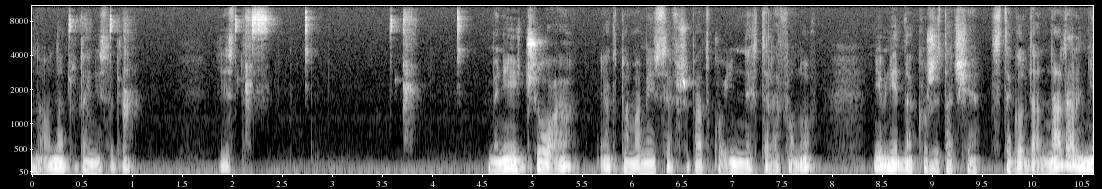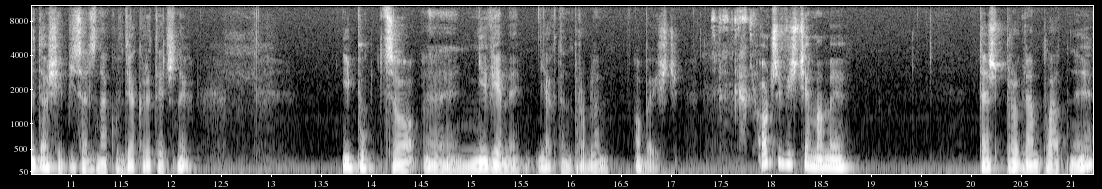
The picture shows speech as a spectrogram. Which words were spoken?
No ona tutaj niestety jest mniej czuła, jak to ma miejsce w przypadku innych telefonów. Niemniej jednak korzystać się z tego da. Nadal nie da się pisać znaków diakrytycznych i póki co e, nie wiemy, jak ten problem obejść. Oczywiście mamy też program płatny,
